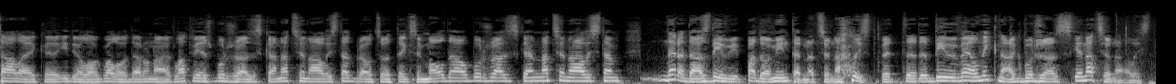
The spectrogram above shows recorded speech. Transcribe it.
tā laika ideologu valodā runājot latviešu buržāziskā nacionālista atbraucot, teiksim, Moldāvu buržāziskajam nacionālistam, neradās divi padomu internacionālisti, bet uh, divi vēl niknāki buržāziskie nacionālisti.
